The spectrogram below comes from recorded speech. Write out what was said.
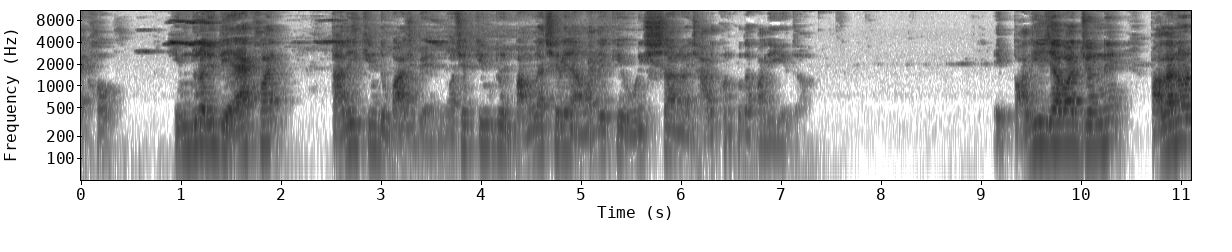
এক হোক হিন্দুরা যদি এক হয়, তাহলেই কিন্তু বাঁচবে। নচেত কিন্তু বাংলা ছেলে আমাদেরকে উড়িষ্যা নয়, ঝাড়খণ্ড কোথাও পালিয়ে যেতে হবে। এই পালিয়ে যাওয়ার জন্যে পালানোর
